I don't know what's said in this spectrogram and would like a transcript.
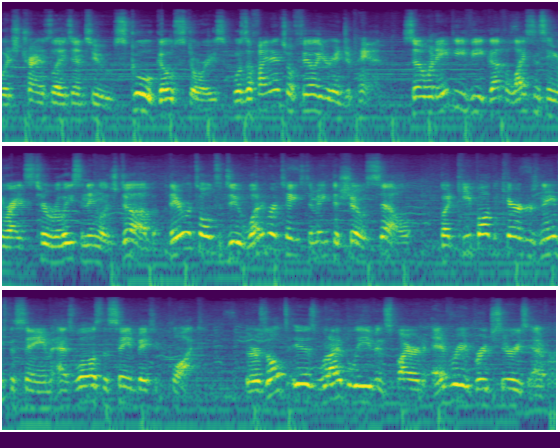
which translates into School Ghost Stories, was a financial failure in Japan. So when ADV got the licensing rights to release an English dub, they were told to do whatever it takes to make the show sell, but keep all the characters' names the same, as well as the same basic plot. The result is what I believe inspired every abridged series ever.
